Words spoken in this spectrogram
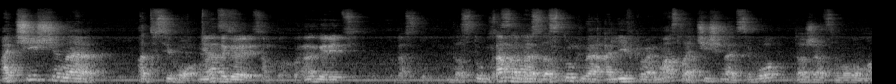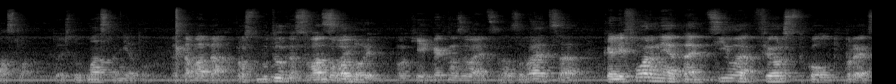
Очищенное от всего. Не От- надо говорить сам плохой, надо говорить доступно. Доступное. Самое Самое, доступное. доступное оливковое масло, очищенное от всего, даже от самого масла. То есть тут масла нету. Это вода. Просто бутылка с водой. С водой. Окей, как называется? Называется Калифорния Тантила First Cold Press.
